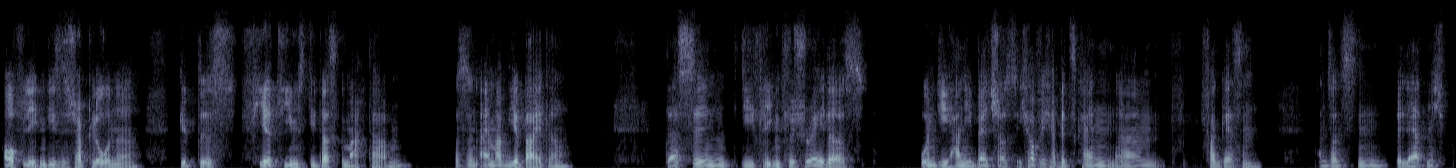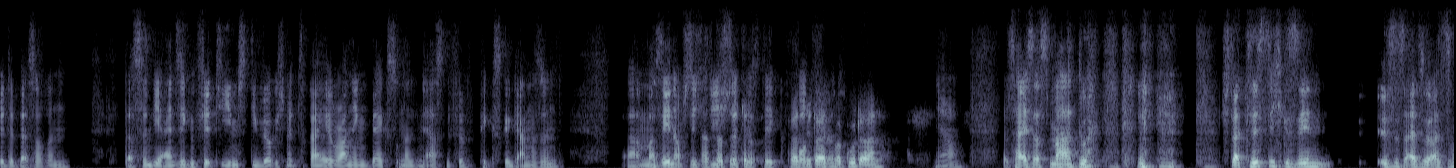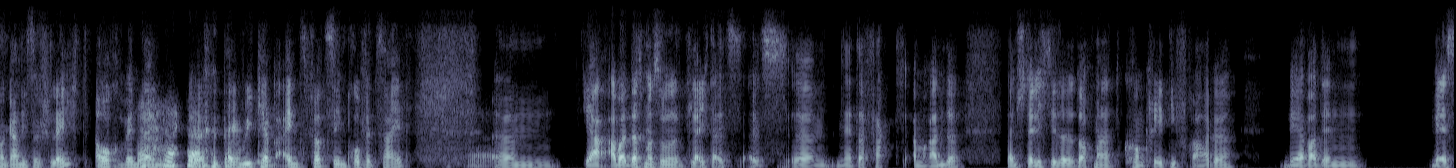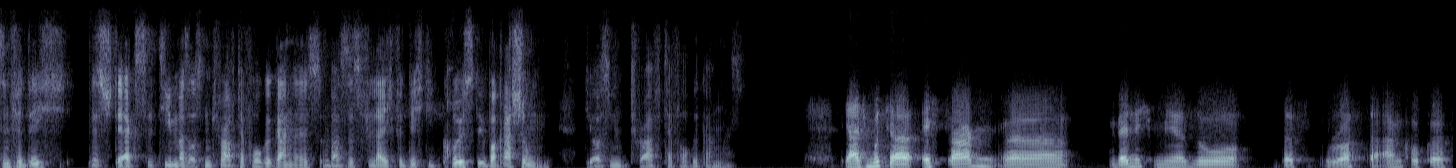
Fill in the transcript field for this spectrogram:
auflegen, diese Schablone, gibt es vier Teams, die das gemacht haben. Das sind einmal wir beide, das sind die Fliegenfisch Raiders und die Honey Badgers. Ich hoffe, ich habe jetzt keinen ähm, vergessen. Ansonsten belehrt mich bitte Besseren. Das sind die einzigen vier Teams, die wirklich mit drei Running Backs unter den ersten fünf Picks gegangen sind. Äh, mal sehen, ob sich Das die hört sich, Statistik hört sich doch erstmal fortführt. gut an. Ja, das heißt erstmal, du, statistisch gesehen ist es also erstmal gar nicht so schlecht, auch wenn dein, äh, dein Recap 1,14 prophezeit. Ja. Ähm, ja, aber das mal so vielleicht als, als ähm, netter Fakt am Rande. Dann stelle ich dir da doch mal konkret die Frage, wer war denn, wer ist denn für dich das stärkste Team, was aus dem Draft hervorgegangen ist? Und was ist vielleicht für dich die größte Überraschung, die aus dem Draft hervorgegangen ist? Ja, ich muss ja echt sagen, äh, wenn ich mir so das Roster angucke,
